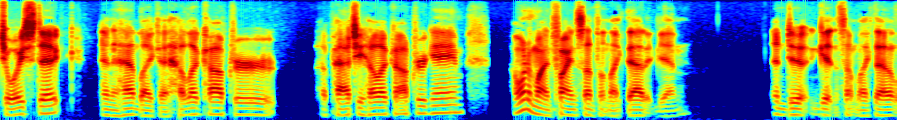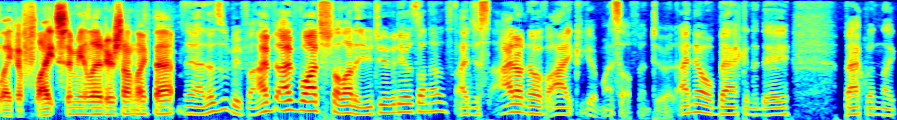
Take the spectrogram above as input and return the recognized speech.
joystick, and it had like a helicopter, Apache helicopter game. I wouldn't mind finding something like that again, and do getting something like that, like a flight simulator or something like that. Yeah, those would be fun. I've I've watched a lot of YouTube videos on those. I just I don't know if I could get myself into it. I know back in the day, back when like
